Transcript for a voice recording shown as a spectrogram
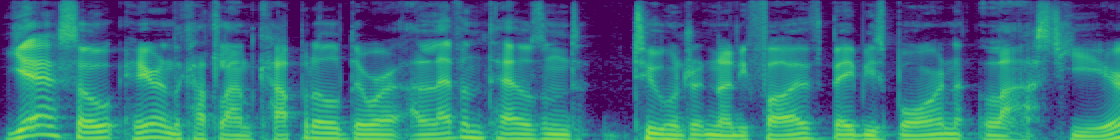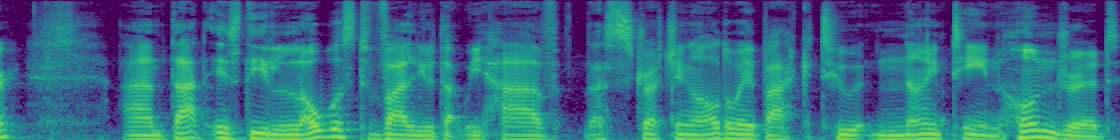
Yeah, so here in the Catalan capital, there were 11,295 babies born last year and that is the lowest value that we have that's stretching all the way back to 1900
